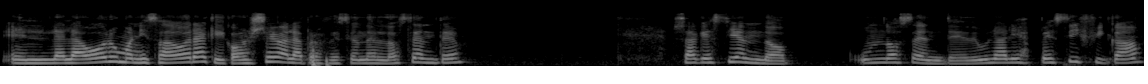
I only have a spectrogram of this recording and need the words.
en la labor humanizadora que conlleva la profesión del docente, ya que siendo un docente de un área específica,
